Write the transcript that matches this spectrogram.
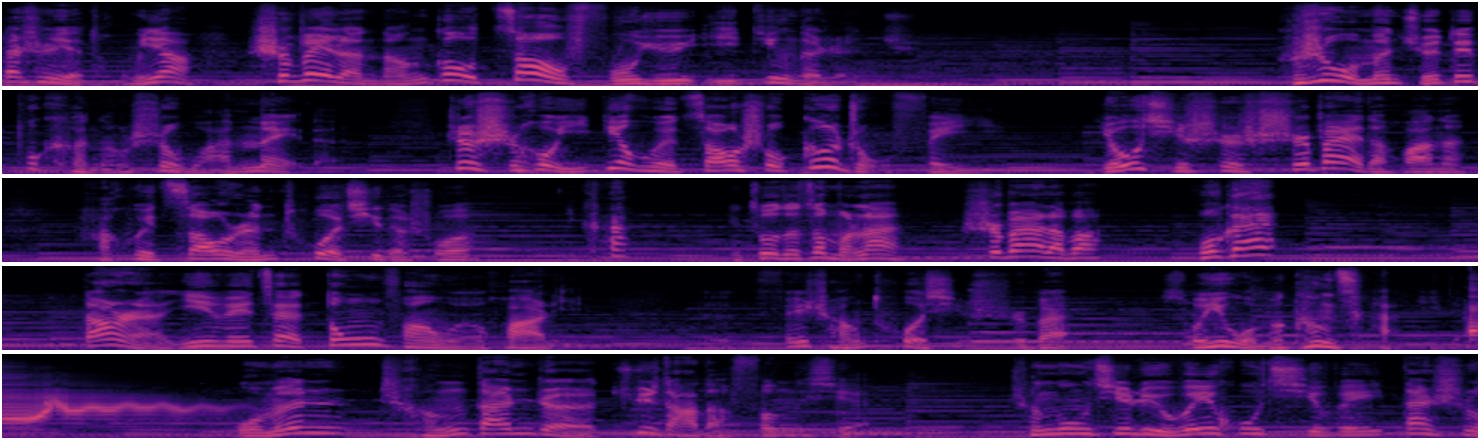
但是也同样是为了能够造福于一定的人群。可是我们绝对不可能是完美的，这时候一定会遭受各种非议，尤其是失败的话呢，还会遭人唾弃的说：“你看你做的这么烂，失败了吧？活该。”当然，因为在东方文化里，呃，非常唾弃失败，所以我们更惨一点。我们承担着巨大的风险，成功几率微乎其微，但是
